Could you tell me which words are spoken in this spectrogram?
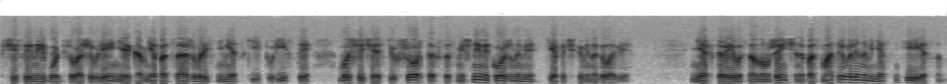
В часы наибольшего оживления ко мне подсаживались немецкие туристы — большей частью в шортах, со смешными кожаными кепочками на голове. Некоторые, в основном женщины, посматривали на меня с интересом,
